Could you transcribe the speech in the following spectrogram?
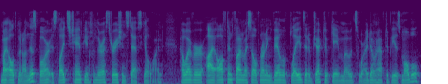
My ultimate on this bar is Lights Champion from the Restoration Staff skill line. However, I often find myself running Veil of Blades in objective game modes where I don't have to be as mobile,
